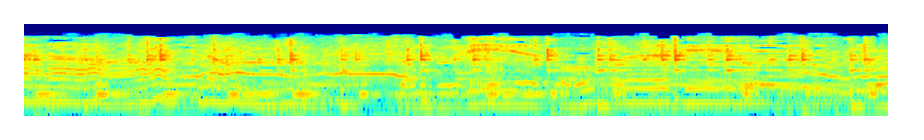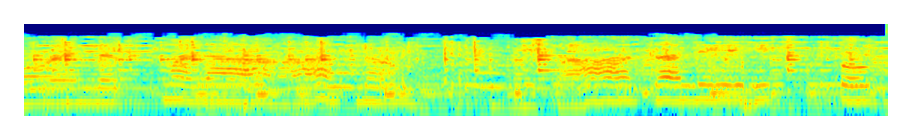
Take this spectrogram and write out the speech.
මනස්නම් සොඳුරිය ඔබගේ වන මලාත්නම් නිසා කලෙහි ඔබ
